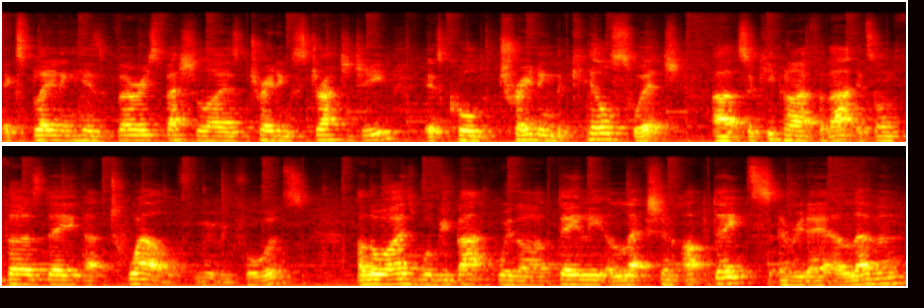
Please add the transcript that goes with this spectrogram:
explaining his very specialized trading strategy. It's called Trading the Kill Switch. Uh, so keep an eye out for that. It's on Thursday at 12 moving forwards. Otherwise, we'll be back with our daily election updates every day at 11,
